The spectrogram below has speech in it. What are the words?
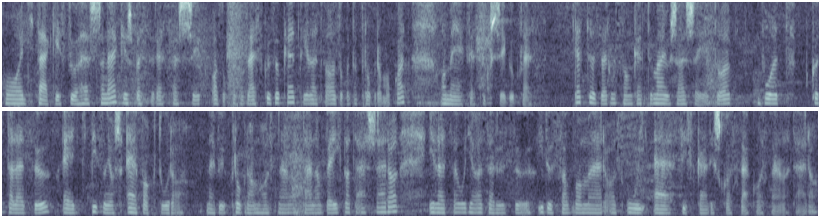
hogy felkészülhessenek és beszerezhessék azokat az eszközöket, illetve azokat a programokat, amelyekre szükségük lesz. 2022. május 1-től volt kötelező egy bizonyos e-faktúra nevű program használatának beiktatására, illetve ugye az előző időszakban már az új e-fiskális kasszák használatára.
